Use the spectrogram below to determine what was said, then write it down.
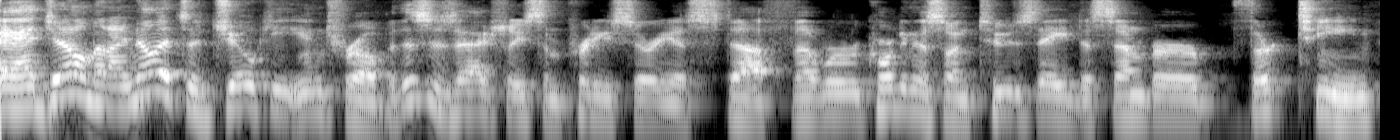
And, gentlemen, I know it's a jokey intro, but this is actually some pretty serious stuff. Uh, we're recording this on Tuesday, December 13.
